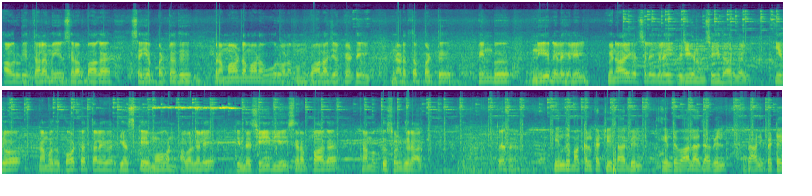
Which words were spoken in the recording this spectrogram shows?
அவருடைய தலைமையில் சிறப்பாக செய்யப்பட்டது. பிரம்மாண்டமான ஊர்வலமும் வாலாஜாப்பேட்டையில் நடத்தப்பட்டு பின்பு நீர்நிலைகளில் விநாயகர் சிலைகளை விஜயனம் செய்தார்கள். இதோ நமது கோட்டத் தலைவர் எஸ். கே. மோகன் அவர்களே இந்த செய்தியை சிறப்பாக நமக்கு சொல்கிறார். பேசுங்க. இந்து மக்கள் கட்சி சார்பில் இன்று வாலாஜாவில் ராணிப்பேட்டை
